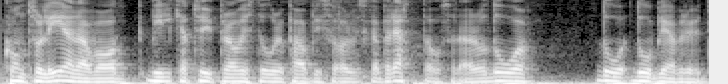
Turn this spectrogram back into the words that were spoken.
kontrollera vad, vilka typer av historier public service ska berätta och sådär. Och då, då, då blir jag brydd.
